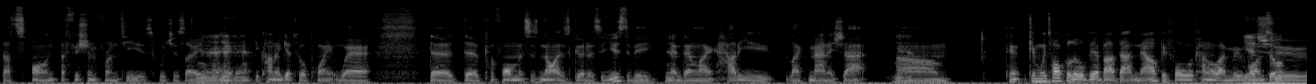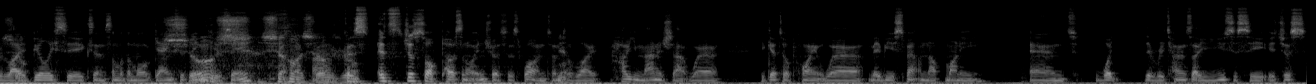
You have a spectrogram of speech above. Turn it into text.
that's on efficient frontiers, which is like Yeah, you, yeah. you kind of get to a point where the the performance is not as good as it used to be, and then like how do you like manage that? Yeah. Um, can, can we talk a little bit about that now before we kind of like move Yeah, on sure, to like sure. Billy Six and some of the more gangster sure, things you've seen? sure, sure, sure. Because it's just sort of personal interest as well in terms Yeah. of like how do you manage that where you get to a point where maybe you spent enough money and what the returns that you used to see it's just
